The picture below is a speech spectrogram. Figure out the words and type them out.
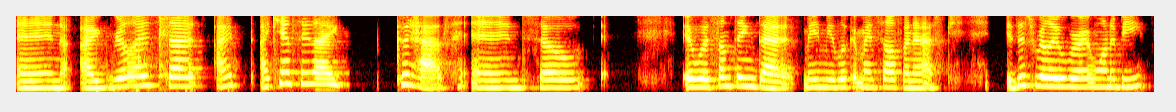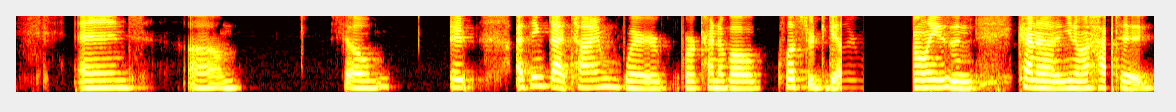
and I realized that I I can't say that I could have, and so it was something that made me look at myself and ask, is this really where I want to be? And um, so it, I think that time where we're kind of all clustered together, families, and kind of, you know, have to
